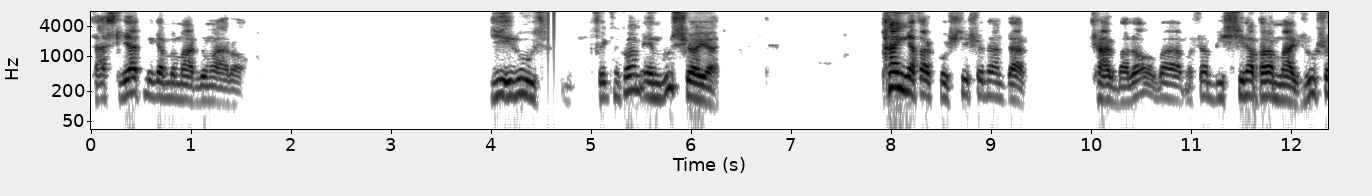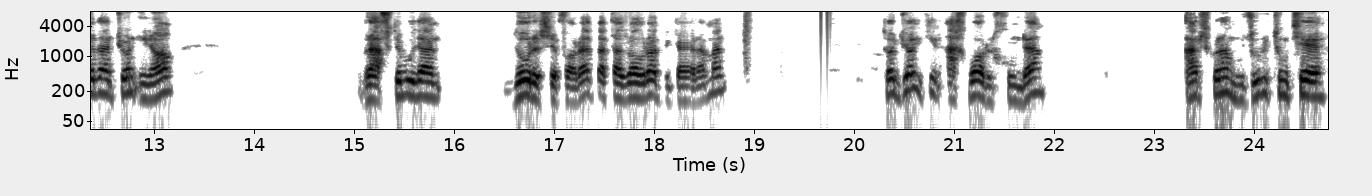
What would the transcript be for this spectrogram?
تسلیت میگم به مردم عراق. دیروز فکر می‌کنم امروز شاید پنج نفر کشته شدن در کربلا و مثلا 20 نفر هم مجروح شدن چون اینا رفته بودن دور سفارت و تظاهرات می‌کردن. من تا جایی که این اخبار خوندم ارز کنم حضورتون که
